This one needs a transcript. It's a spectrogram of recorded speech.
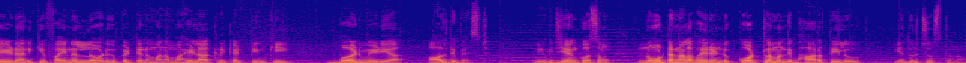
చేయడానికి ఫైనల్లో అడుగుపెట్టిన మన మహిళా క్రికెట్ టీంకి bird media all the best. మీ విజయం కోసం నూట నలభై రెండు కోట్ల మంది భారతీయులు ఎదురుచూస్తున్నాం.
